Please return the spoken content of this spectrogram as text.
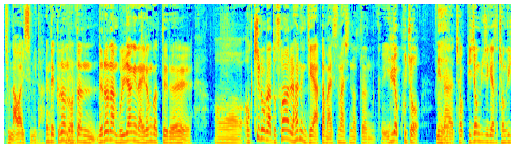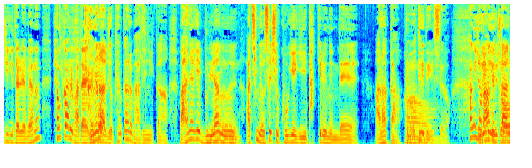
지금 나와 있습니다. 근데 그런 네. 어떤 늘어난 물량이나 이런 것들을 어, 억지로라도 소화를 하는 게 아까 말씀하신 어떤 그 인력 구조 네. 그러니까 비정규직에서 정규직이 되려면은 평가를 받아야 당연하죠. 되고. 평가를 받으니까 만약에 물량을 음. 아침 6시 고객이 받기로 했는데 안 왔다. 그럼 어. 떻게 되겠어요? 항의 전화 하겠죠. 일단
